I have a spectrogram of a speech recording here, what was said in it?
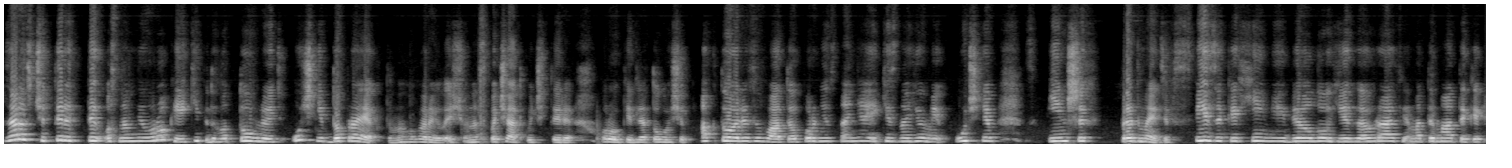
Зараз чотири ті основні уроки, які підготовлюють учнів до проєкту. Ми говорили, що на спочатку чотири уроки для того, щоб актуалізувати опорні знання, які знайомі учням з інших предметів з фізики, хімії, біології, географії, математики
